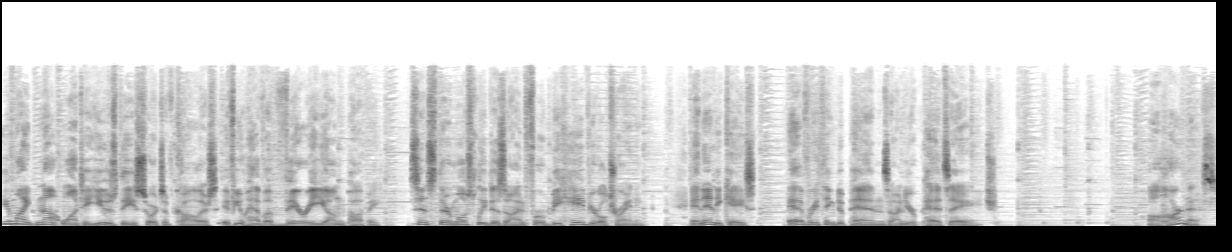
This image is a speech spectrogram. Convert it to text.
You might not want to use these sorts of collars if you have a very young puppy, since they're mostly designed for behavioral training. In any case, everything depends on your pet's age. A harness.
